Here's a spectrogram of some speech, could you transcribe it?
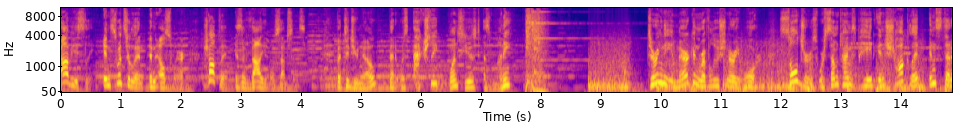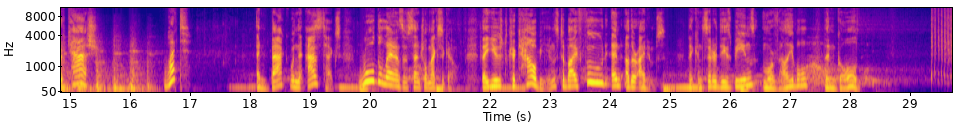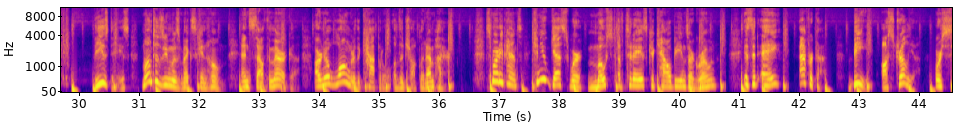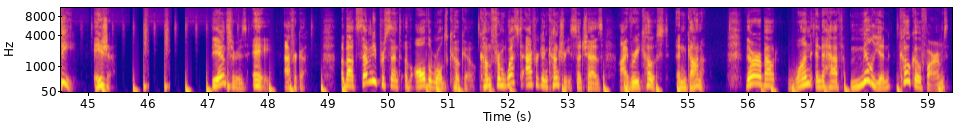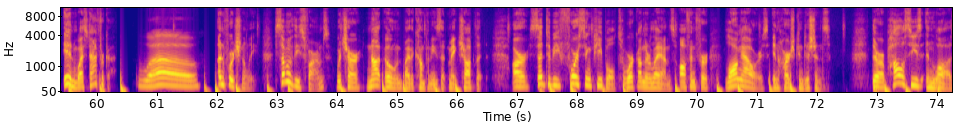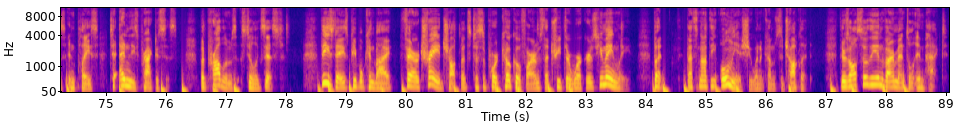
Obviously, in Switzerland and elsewhere, chocolate is a valuable substance. But did you know that it was actually once used as money? During the American Revolutionary War, soldiers were sometimes paid in chocolate instead of cash. What? And back when the Aztecs ruled the lands of central Mexico, they used cacao beans to buy food and other items. They considered these beans more valuable than gold. These days, Montezuma's Mexican home and South America are no longer the capital of the chocolate empire. Smarty Pants, can you guess where most of today's cacao beans are grown? Is it A, Africa, B, Australia, or C, Asia? The answer is A, Africa. About 70% of all the world's cocoa comes from West African countries such as Ivory Coast and Ghana. There are about one and a half million cocoa farms in West Africa. Whoa. Unfortunately, some of these farms, which are not owned by the companies that make chocolate, are said to be forcing people to work on their lands, often for long hours in harsh conditions. There are policies and laws in place to end these practices, but problems still exist. These days, people can buy fair trade chocolates to support cocoa farms that treat their workers humanely. But that's not the only issue when it comes to chocolate. There's also the environmental impact.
